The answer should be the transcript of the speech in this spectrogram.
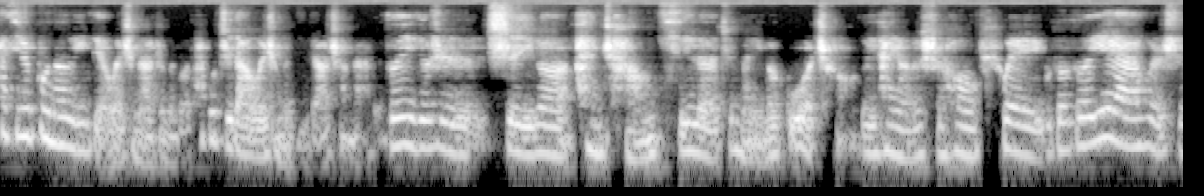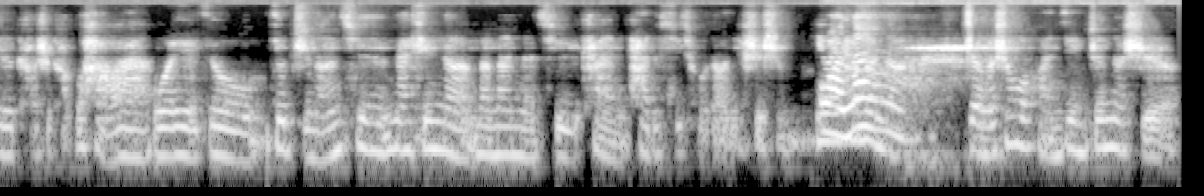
他其实不能理解为什么要这么做，他不知道为什么自己要上大学，所以就是是一个很长期的这么一个过程。所以他有的时候会不做作业啊，或者是考试考不好啊，我也就就只能去耐心的、慢慢的去看他的需求到底是什么。因为他们的整个生活环境真的是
